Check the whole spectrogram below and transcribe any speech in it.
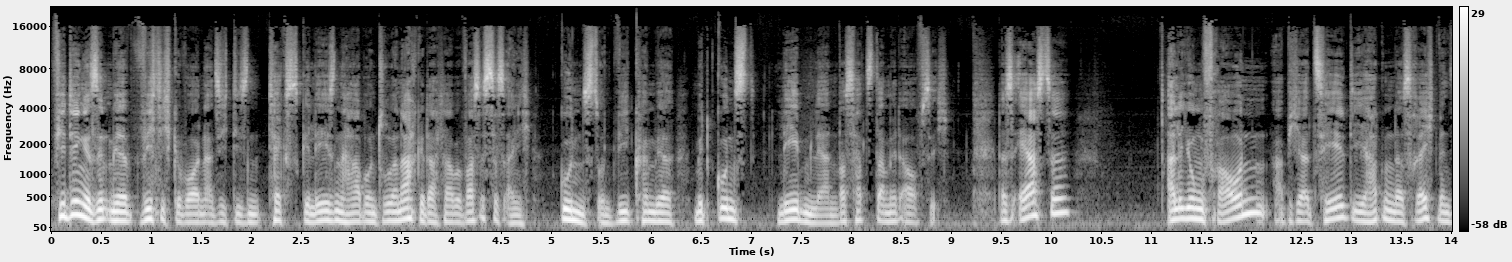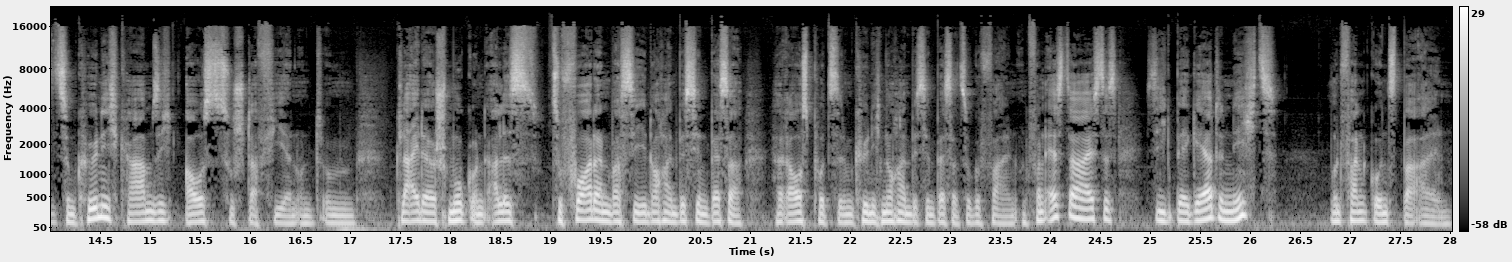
Vier Dinge sind mir wichtig geworden, als ich diesen Text gelesen habe und darüber nachgedacht habe, was ist das eigentlich Gunst und wie können wir mit Gunst leben lernen? Was hat es damit auf sich? Das erste, Alle jungen Frauen, habe ich erzählt, die hatten das Recht, wenn sie zum König kamen, sich auszustaffieren und um Kleider, Schmuck und alles zu fordern, was sie noch ein bisschen besser herausputzte, dem König noch ein bisschen besser zu gefallen. Und von Esther heißt es, sie begehrte nichts und fand Gunst bei allen.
